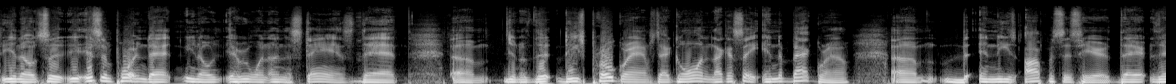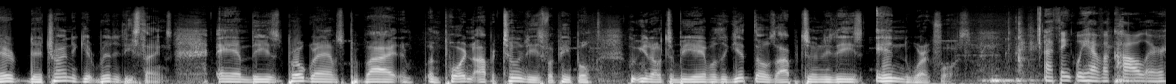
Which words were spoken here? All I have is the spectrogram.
you know, so it's important that you know everyone understands that um, you know th- these programs that go on, like I say, in the background, um, in these offices here, they're they're they're trying to get rid of these things, and these programs provide important opportunities for people, who, you know, to be able to get those opportunities in the workforce. I think we have a caller.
